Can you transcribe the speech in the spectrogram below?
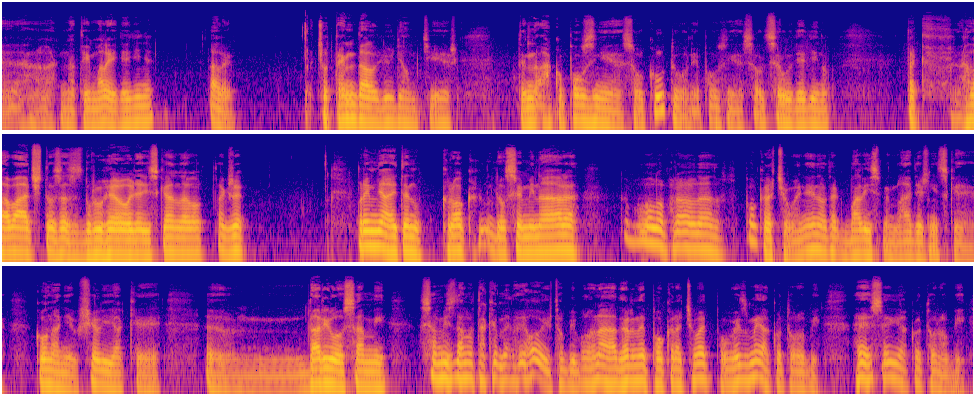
na tej malej dedine, ale čo ten dal ľuďom tiež, ten ako povzniesol kultúrne, povzniesol celú dedinu, tak hlaváč to zase z druhého hľadiska dal. Takže pre mňa aj ten krok do seminára, to bolo pravda pokračovanie. No tak mali sme mládežnické konanie všelijaké. E, darilo sa mi, sa mi zdalo také, joj, to by bolo nádherné pokračovať, povedzme, ako to robí Hesej, ako to robí e,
